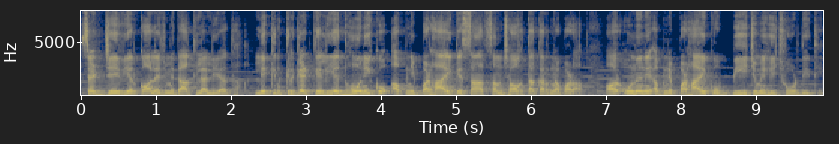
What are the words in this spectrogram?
सेंट जेवियर कॉलेज में दाखिला लिया था। लेकिन क्रिकेट के लिए धोनी को अपनी पढ़ाई के साथ समझौता करना पड़ा और उन्होंने अपनी पढ़ाई को बीच में ही छोड़ दी थी।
